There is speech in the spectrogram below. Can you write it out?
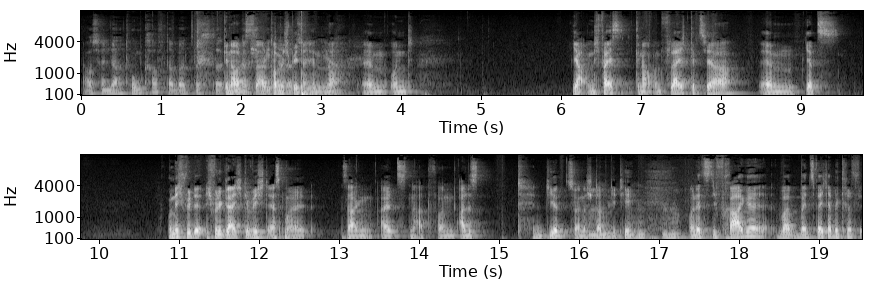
Außer in der Atomkraft, aber das da Genau, das da kommen wir später dazu, hin ja. noch. Ähm, und ja, und ich weiß, genau, und vielleicht gibt es ja ähm, jetzt. Und ich würde, ich würde Gleichgewicht erstmal sagen, als eine Art von alles tendiert zu Mhm, einer Stabilität. Und jetzt die Frage, jetzt welcher Begriff?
